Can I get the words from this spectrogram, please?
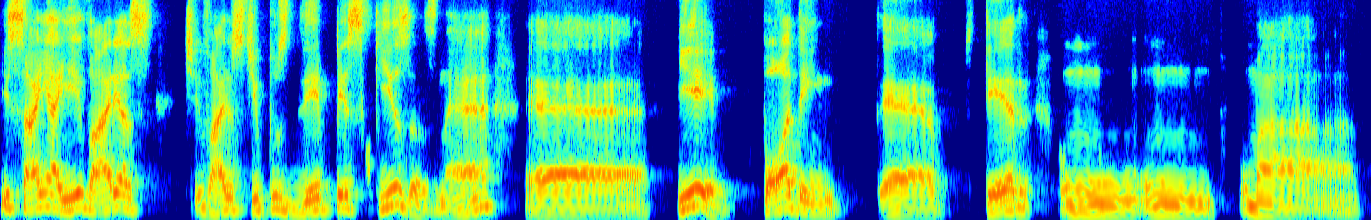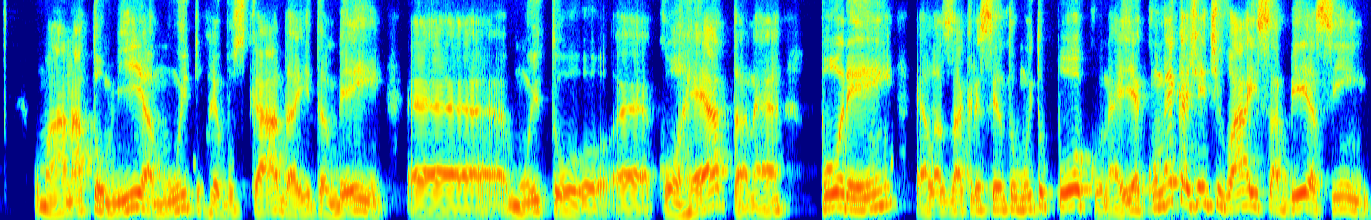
E saem aí várias vários tipos de pesquisas, né? É, e podem é, ter um, um, uma uma anatomia muito rebuscada e também é, muito é, correta, né? Porém, elas acrescentam muito pouco, né? E é, como é que a gente vai saber assim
